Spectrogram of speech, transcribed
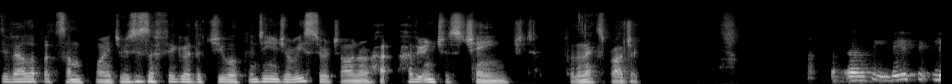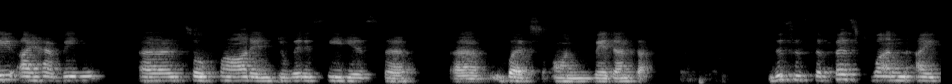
develop at some point, or is this a figure that you will continue to research on, or ha- have your interests changed for the next project? Uh, see, basically, I have been uh, so far into very serious uh, uh, works on Vedanta. This is the first one I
